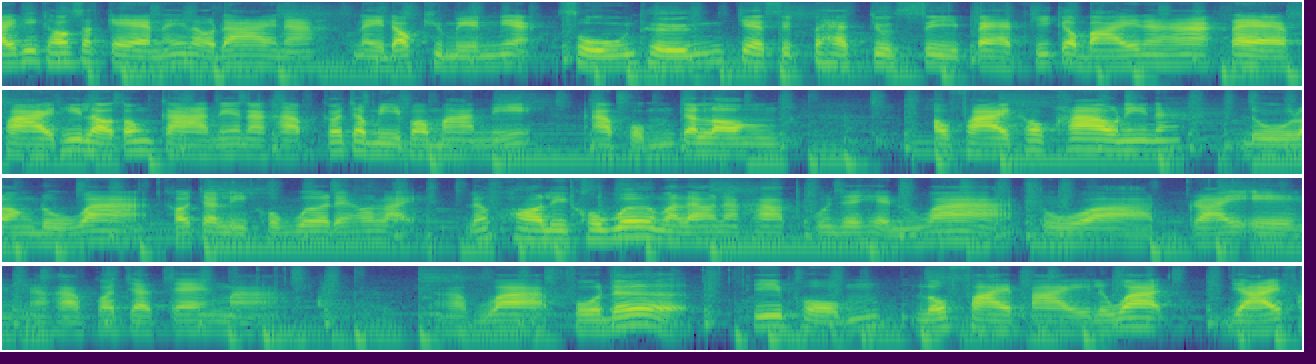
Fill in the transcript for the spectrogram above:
ล์ที่เขาสแกนให้เราได้นะ ใน Document เนี่ย สูงถึง 78.48กิกะไบต์นะฮะ แต่ไฟล์ที่เราต้องการเนี่ยนะครับ ก็จะมีประมาณนี้อะผมจะลองเอาไฟล์คร่าวๆนี้นะดูลองดูว่าเขาจะ recover ได้เท่าไหร่ แล้วพอ recover มาแล้วนะครับ คุณจะเห็นว่าตัว drive เองนะครับ ก็จะแจ้งมา นะครับว่าโฟลเดอร์ที่ผมลบไฟล์ไป หรือว่าย้ายไฟ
